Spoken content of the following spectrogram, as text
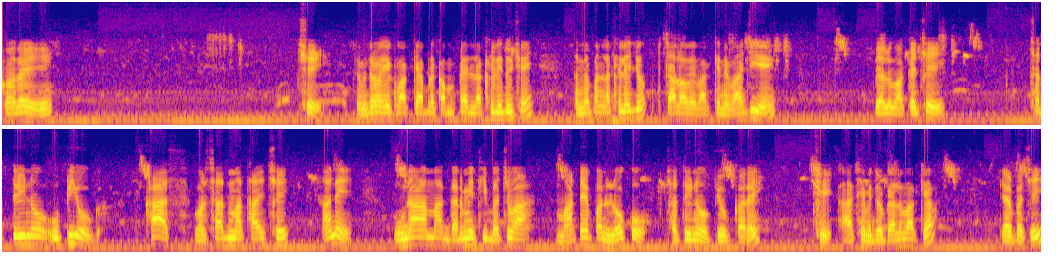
કરે છે. તો મિત્રો, એક વાક્ય આપણે કમ્પ્લેટ લખી લીધું છે. તમે પણ લખી લેજો. ચાલો હવે વાક્યને વાંચીએ. પહેલું વાક્ય છે, છત્રીનો ઉપયોગ ખાસ વરસાદમાં થાય છે અને ઉનાળામાં ગરમીથી બચવા માટે પણ લોકો છત્રીનો ઉપયોગ કરે છે. આ છે મિત્રો પહેલું વાક્ય. ત્યાર પછી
